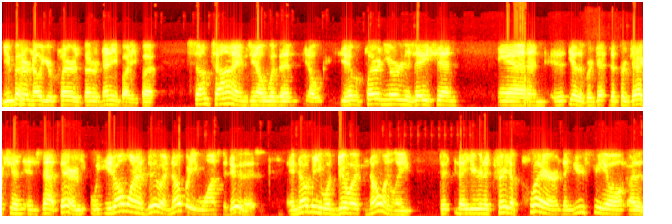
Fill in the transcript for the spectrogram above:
you better know your players better than anybody, but sometimes you know within you know you have a player in the organization and you know the proje- the projection is not there. You, you don't want to do, and nobody wants to do this, and nobody will do it knowingly to, that you're going to trade a player that you feel as,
